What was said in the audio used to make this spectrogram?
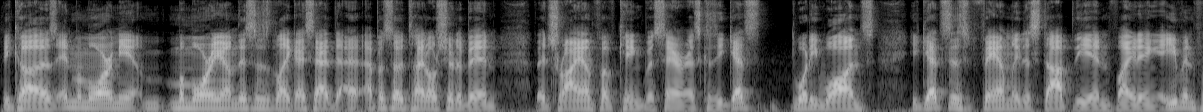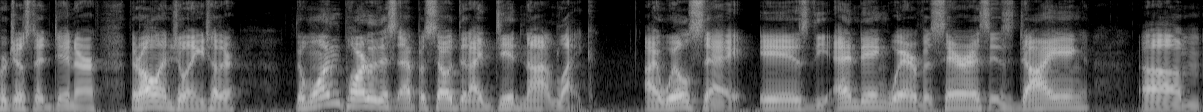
because in memoriam, memoriam, this is like I said, the episode title should have been "The Triumph of King Viserys" because he gets what he wants. He gets his family to stop the infighting, even for just a dinner. They're all enjoying each other. The one part of this episode that I did not like, I will say, is the ending where Viserys is dying. Um,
